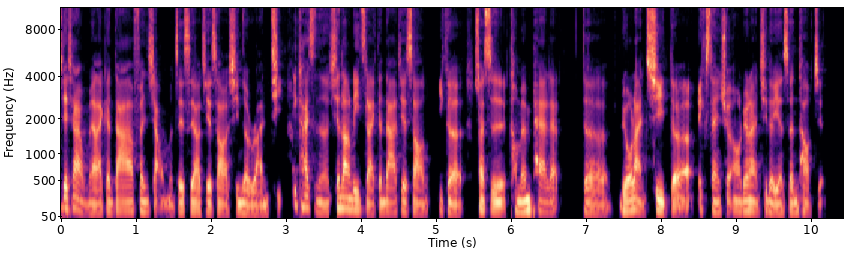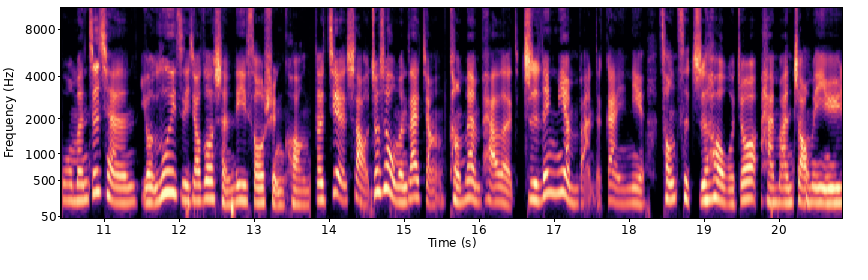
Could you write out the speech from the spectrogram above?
接下来我们要来跟大家分享我们这次要介绍的新的软体。一开始呢，先让栗子来跟大家介绍一个算是 Command Palette 的浏览器的 extension 哦，浏览器的延伸套件。我们之前有录一集叫做“神力搜寻框”的介绍，就是我们在讲 Command Palette 指令面板的概念。从此之后，我就还蛮着迷于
